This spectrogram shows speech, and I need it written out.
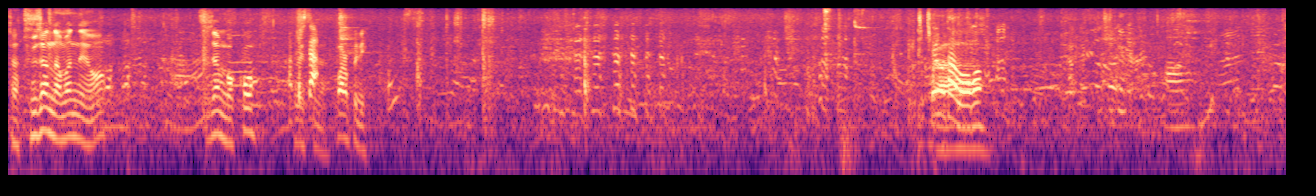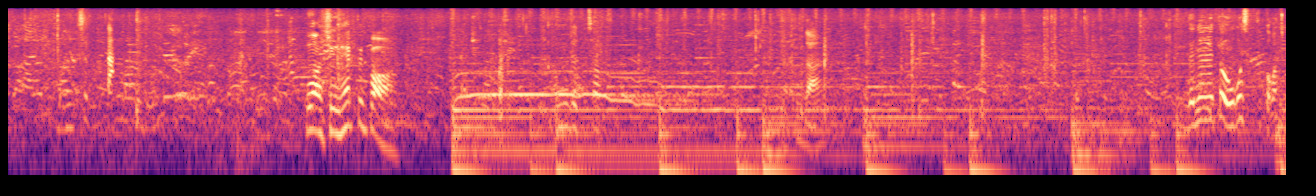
자, 두 잔 남았네요. 두 잔 먹고 가겠습니다. 빠르프리. 최고 다 먹어. 아, 너무 춥다. 우와, 지금 햇빛 봐. 너무 좋죠. 예쁘다. 내년에 또 오고 싶을 것 같아.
